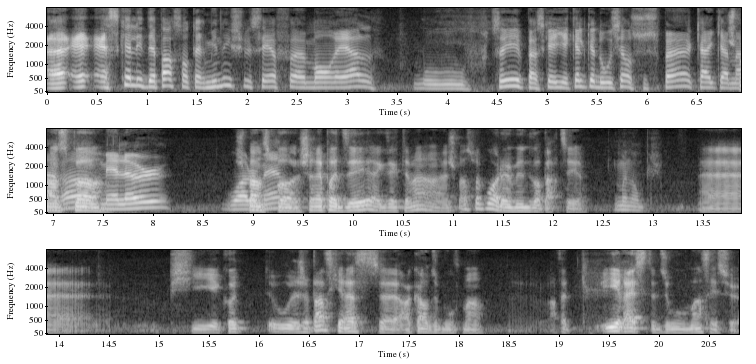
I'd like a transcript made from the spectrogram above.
Euh, est-ce que les départs sont terminés chez le CF euh, Montréal? Ou, parce qu'il y a quelques dossiers en suspens. Kai Kamara, Miller, Waterman. Je pense pas. Je ne saurais pas dire exactement. Je pense pas que Waterman va partir. Moi non plus. Euh, puis écoute, je pense qu'il reste encore du mouvement. En fait, il reste du mouvement, c'est sûr.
